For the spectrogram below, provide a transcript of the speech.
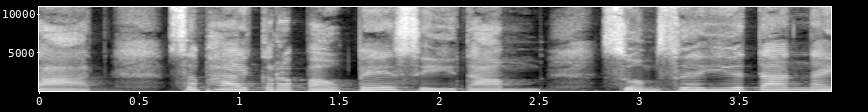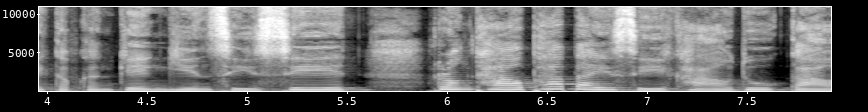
ศาสตร์สะพายกระเป๋าเป้สีดำ สวมเสื้อยืดด้านในกับกางเกงยีนสีซีด รองเท้าผ้าใบสีขาวดูเก่า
